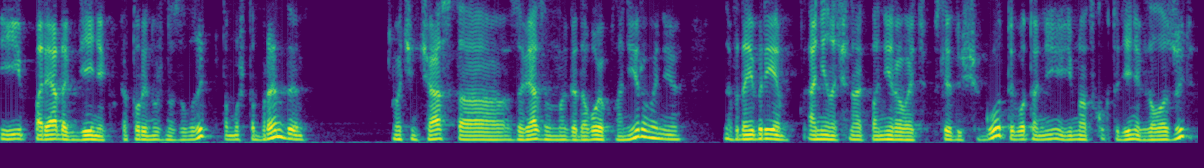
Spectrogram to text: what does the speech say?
И порядок денег, который нужно заложить, потому что бренды очень часто завязаны на годовое планирование. В ноябре они начинают планировать следующий год, и вот они, им надо сколько-то денег заложить,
